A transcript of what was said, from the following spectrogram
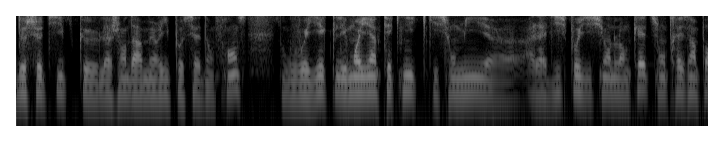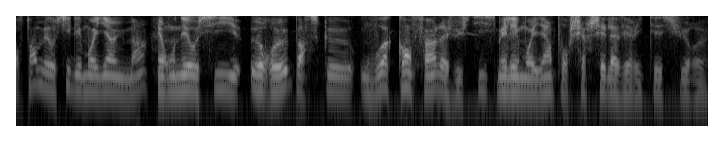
de ce type que la gendarmerie possède en France. Donc vous voyez que les moyens techniques qui sont mis euh, à la disposition de l'enquête sont très importants, mais aussi les moyens humains. Et on est aussi heureux parce qu'on voit qu'enfin la justice met les moyens pour chercher la vérité sur euh,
